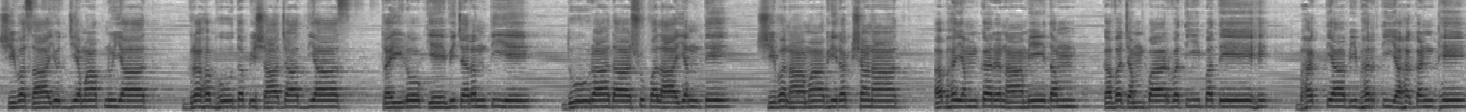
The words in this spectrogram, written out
शिवसायुज्यमाप्नुयात्। ग्रहभूतपिशाचाद्यास्त्रैलोक्ये विचरन्ति ये दूरादाशु पलायन्ते शिवनामाभिरक्षणात्। अभयं करनामेदं कवचं पार्वतीपतेः भक्त्या बिभर्ति यः कण्ठे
